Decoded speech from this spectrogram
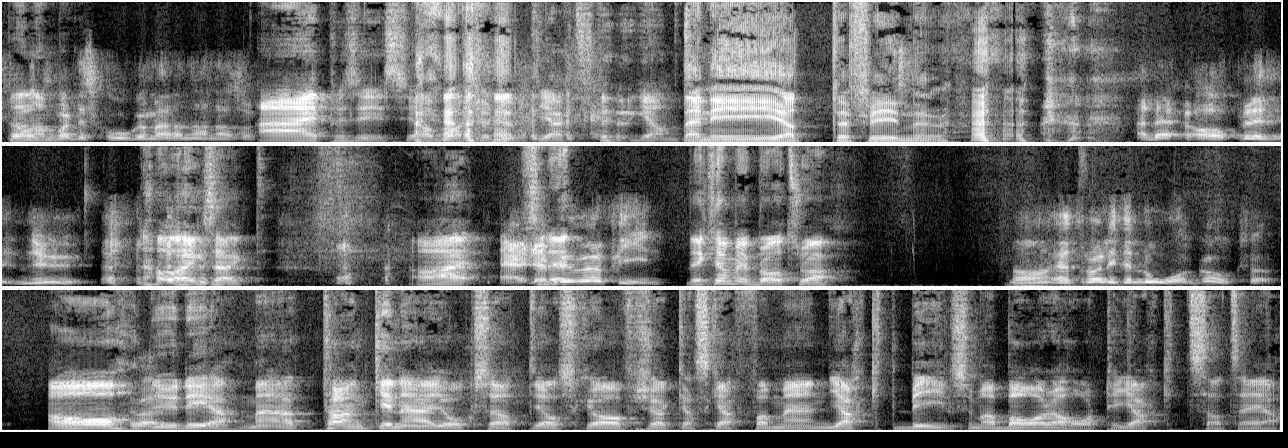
Du har inte varit i skogen med den än alltså? Nej, precis. Jag har bara kört ut jaktstugan. Den är jättefin nu. Ja, precis. Nu. Ja, exakt. Nej, Nej, så det blir det, väl fint. det kan bli bra tror jag. Ja, jag tror lite låga också. Ja, det är ju det. Men tanken är ju också att jag ska försöka skaffa mig en jaktbil som jag bara har till jakt så att säga.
